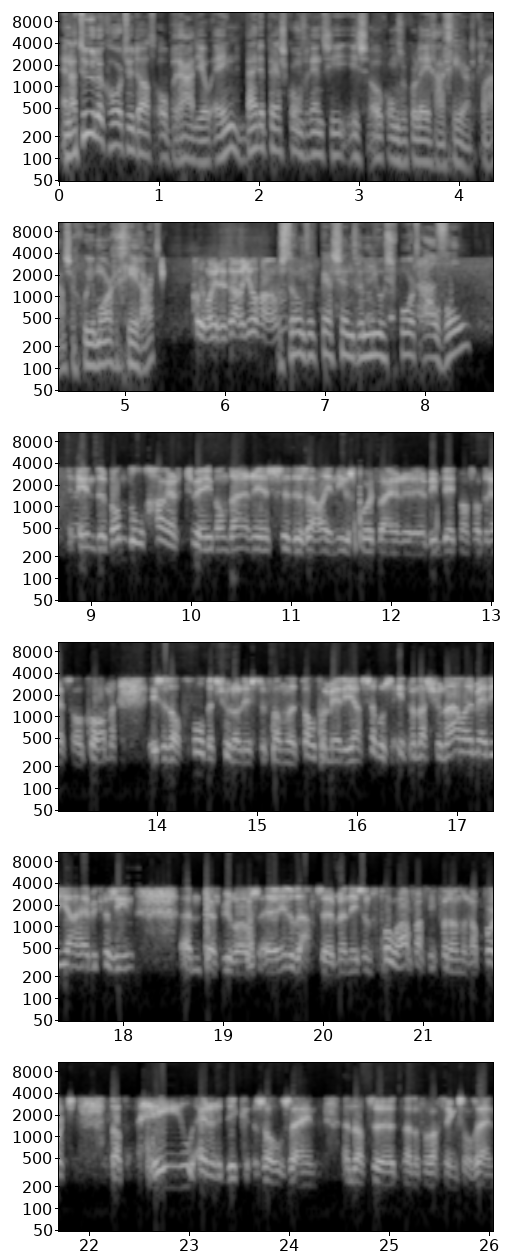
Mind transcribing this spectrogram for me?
En natuurlijk hoort u dat op Radio 1. Bij de persconferentie is ook onze collega Gerard Klaassen. Goedemorgen, Gerard. Goedemorgen, Karel Johan. Stroomt het perscentrum Nieuwsport al vol? In de wandelganger 2, want daar is de zaal in Nieuwsport waar uh, Wim Deetman zo direct zal komen, is het al vol met journalisten van uh, tal van media, zelfs internationale media heb ik gezien, en persbureaus. Inderdaad, men is een volle afwachting van een rapport dat heel erg dik zal zijn en dat naar de verwachting zal zijn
